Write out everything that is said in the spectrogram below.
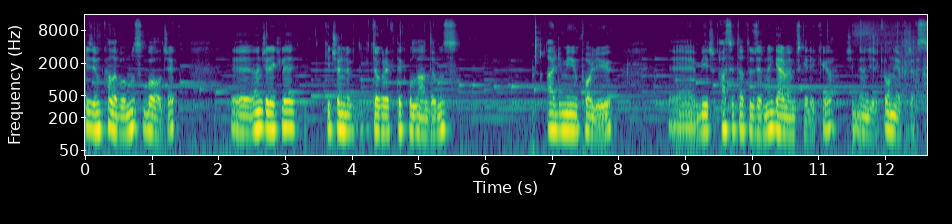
Bizim kalıbımız bu olacak. Öncelikle geçen litografide kullandığımız alüminyum folyoyu bir asetat üzerine germemiz gerekiyor. Şimdi öncelikle onu yapacağız.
